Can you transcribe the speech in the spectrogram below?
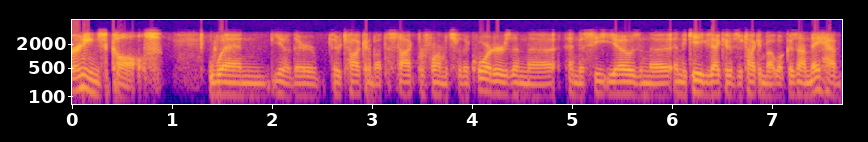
earnings calls when you know they're they're talking about the stock performance for the quarters and the and the CEOs and the and the key executives are talking about what goes on. They have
